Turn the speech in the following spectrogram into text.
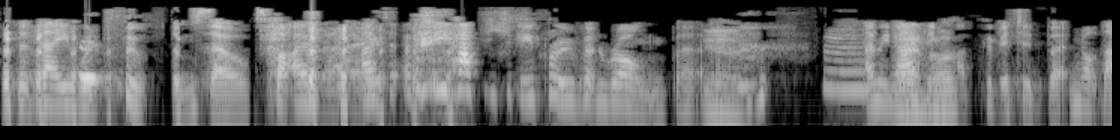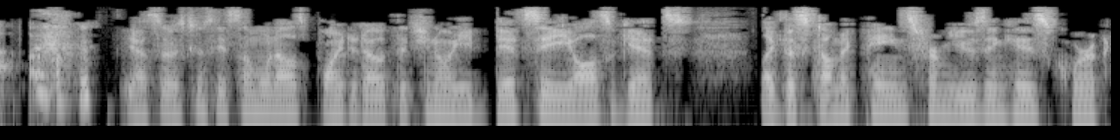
that they would poop themselves. But I, I'd be happy to be proven wrong. But Yeah. I mean, Yeah, I think no. I'm committed, but not that far. Yeah, so I was gonna say someone else pointed out that, you know, he did say he also gets like the stomach pains from using his quirk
